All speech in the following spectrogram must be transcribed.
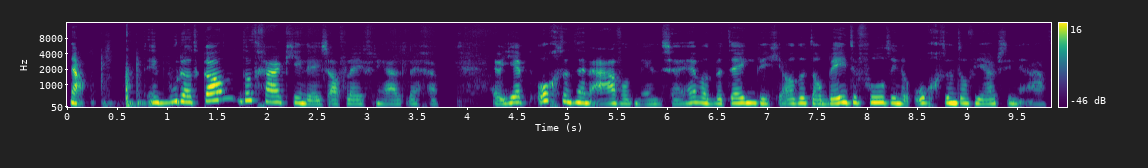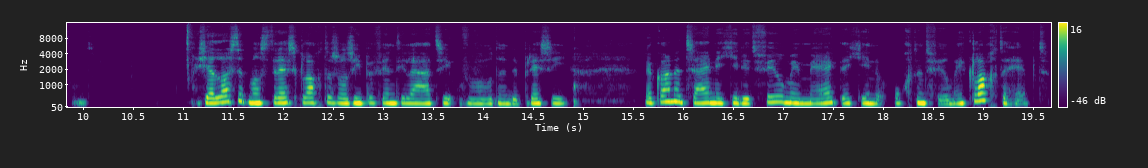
Nou, hoe dat kan, dat ga ik je in deze aflevering uitleggen. Eh, je hebt ochtend- en avondmensen. Hè? Wat betekent dat je altijd al beter voelt in de ochtend of juist in de avond. Als jij last hebt van stressklachten zoals hyperventilatie of bijvoorbeeld een depressie, dan kan het zijn dat je dit veel meer merkt dat je in de ochtend veel meer klachten hebt.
